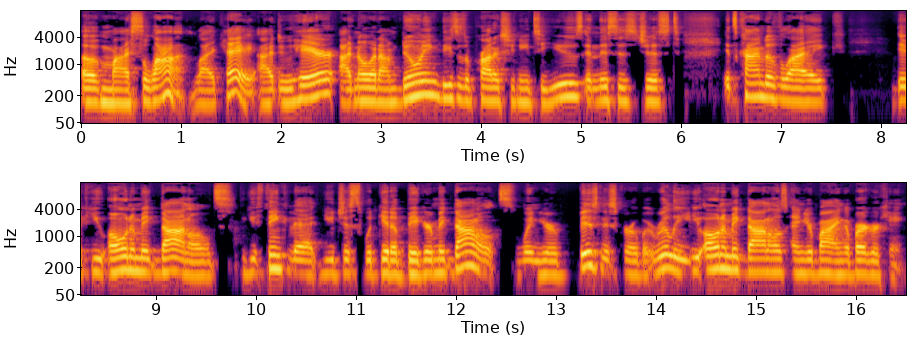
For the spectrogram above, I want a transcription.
of my salon. Like, hey, I do hair, I know what I'm doing. These are the products you need to use. And this is just, it's kind of like if you own a McDonald's, you think that you just would get a bigger McDonald's when your business grow, but really you own a McDonald's and you're buying a Burger King.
